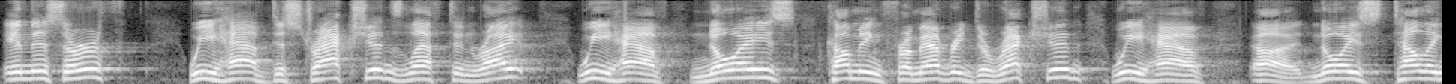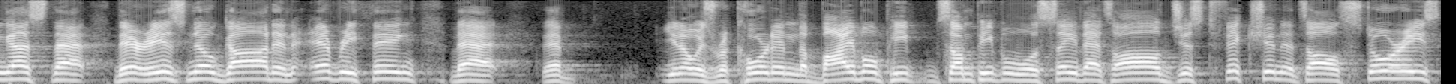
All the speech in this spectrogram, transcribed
in this earth. We have distractions left and right. We have noise coming from every direction. We have uh, noise telling us that there is no God and everything that, that you know, is recorded in the Bible. some people will say that's all just fiction, it's all stories.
